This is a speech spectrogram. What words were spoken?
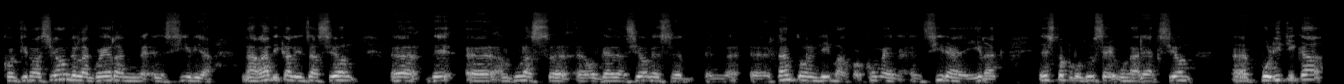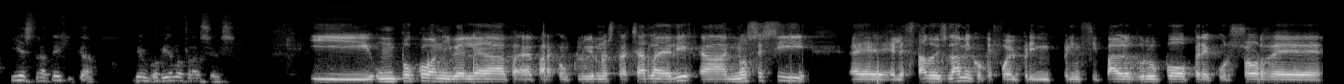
continuación de la guerra en, Siria, la radicalización eh, de algunas organizaciones tanto en Lima como en, Siria e Irak, esto produce una reacción política y estratégica del gobierno francés. Y un poco a nivel, para concluir nuestra charla, Eli, no sé si eh, el Estado Islámico, que fue el principal grupo precursor de,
